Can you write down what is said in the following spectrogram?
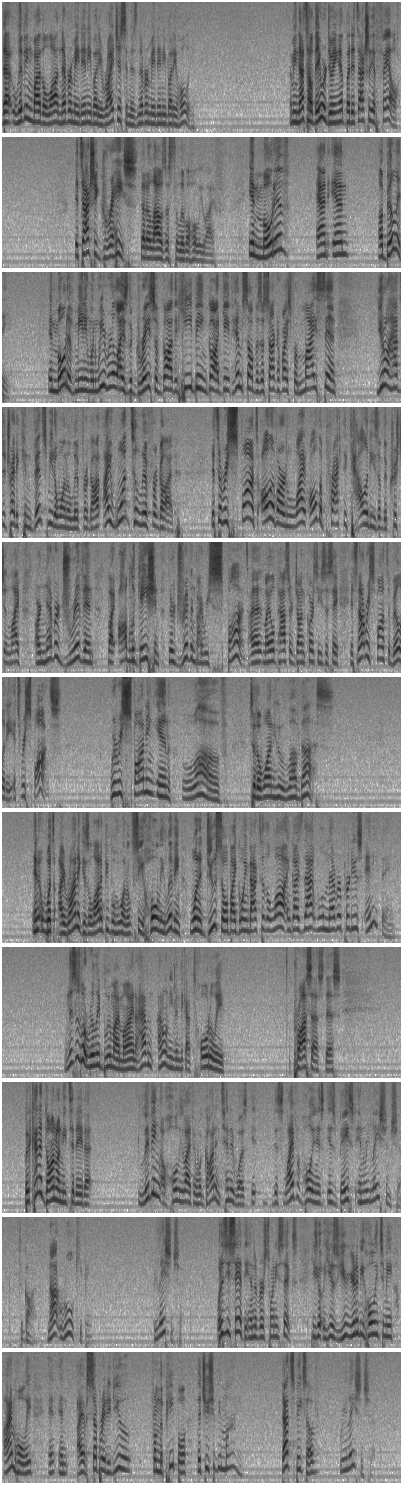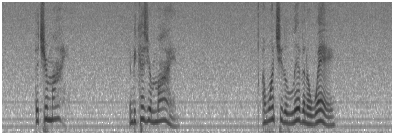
that living by the law never made anybody righteous and has never made anybody holy? I mean, that's how they were doing it, but it's actually a fail. It's actually grace that allows us to live a holy life in motive and in ability in motive, meaning when we realize the grace of God, that He, being God, gave Himself as a sacrifice for my sin, you don't have to try to convince me to want to live for God. I want to live for God. It's a response. All of our life, all the practicalities of the Christian life are never driven by obligation, they're driven by response. I, my old pastor, Jon Courson, used to say, it's not responsibility, it's response. We're responding in love to the one who loved us. And what's ironic is a lot of people who want to see holy living want to do so by going back to the law. And guys, that will never produce anything. And this is what really blew my mind. I haven't I don't even think I've totally processed this. But it kind of dawned on me today that living a holy life and what God intended was it, this life of holiness is based in relationship to God, not rule keeping. Relationship. What does he say at the end of verse 26? He's, he goes, You're going to be holy to me. I'm holy, and, and I have separated you from the people that you should be mine. That speaks of relationship. That you're mine. And because you're mine, I want you to live in a way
